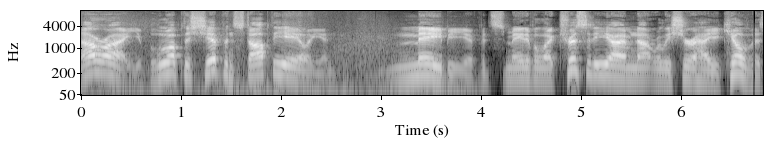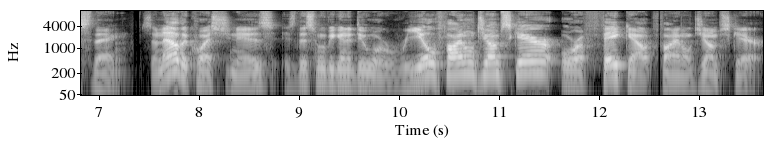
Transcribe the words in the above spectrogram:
Alright, you blew up the ship and stopped the alien. Maybe. If it's made of electricity, I'm not really sure how you kill this thing. So now the question is, is this movie gonna do a real final jump scare or a fake out final jump scare?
